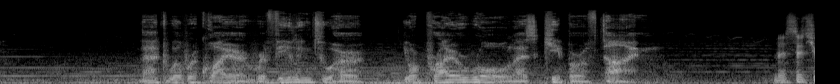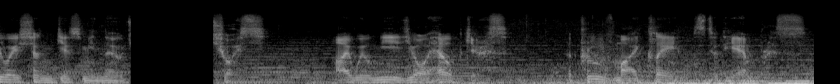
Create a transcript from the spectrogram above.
That will require revealing to her your prior role as Keeper of Time. The situation gives me no choice. I will need your help, Geras, to prove my claims to the Empress.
